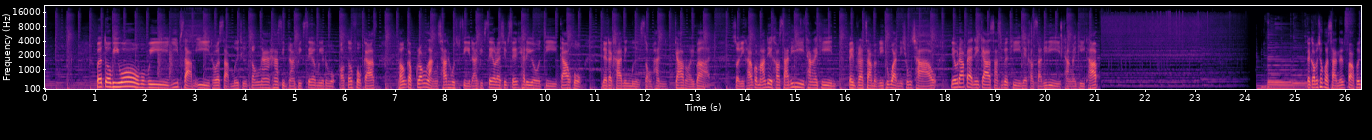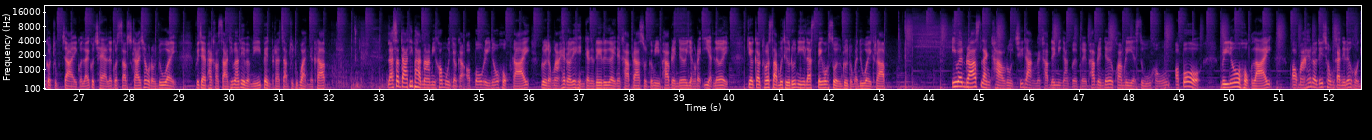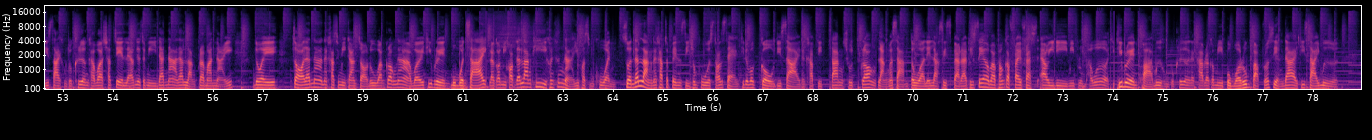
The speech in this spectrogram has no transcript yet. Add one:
เปิดตัว vivo v 23e โทรศัพท์มือถือกล้องหน้า 50 ล้านพิกเซล มีระบบ Auto Focus พร้อมกับกล้องหลังชัด 64 ล้านพิกเซล และชิปเซ็ต Helio G96 ในราคา 12,900 บาท สวัสดีครับก็มาอัปเดตข่าวสารที่ดีทางไอทีน เป็นประจำแบบนี้ทุกวันในช่วงเช้า ในเวลา8นาฬิกา30นาทีในข่าวสารที่ดีทางไอทีครับ แต่ก่อนไปชมข่าวสารนั้นฝากเพื่อนกดถูกใจ กดไลค์ กดแชร์ และกด Subscribe ช่องเราด้วยเพื่อให้พลาข่าวสารที่มาอัปเดตแบบนี้เป็นประจำทุกๆวันนะครับและสัปดาห์ที่ผ่านมามีข้อมูลเกี่ยวกับ Oppo Reno 6 Lite โดยออกมาให้เราได้เห็นกันเรื่อยๆนะครับล่าสุดก็มีภาพเรนเดอร์อย่างละเอียดเลย เกี่ยวกับโทรศัพท์มือถือรุ่นนี้และสเปคบางส่วนหลุดออกมาด้วยครับ e v e n t b r u s แหล่งข่าวหลุดชื่อดังนะครับ ได้มีการเปิดเผยภาพเรนเดอร์ความละเอียดสูงของ Oppo Reno 6 Lite ออกมาให้เราได้ชมกันในเรื่องของดีไซน์ของตัวเครื่องครับว่าชัดเจนแล้วเนี่ยจะมีด้านหน้าด้านหลังประมาณไหน โดยจอด้านหน้านะครับจะมีการจาะรูวางกล้องหน้าไว้ที่บริเวณมุมบนซ้าย แล้วก็มีขอบด้านล่างที่ค่อนข้างหนาอยู่พอสมควร ส่วนด้านหลังนะครับจะเป็นสีชมพูสะท้อนแสงที่เรียกว่า Gold Design นะครับติดตั้งชุดกล้องหลังมา 3 ตัวเลนส์หลัก 48 ล้านพิกเซล มาพร้อมกับไฟแฟลช LED มีปุ่ม power ที่บริเวณขวามือของตัวเครื่องนะครับแล้วก็มีปุ่มวอลลุ่มปรับลดเสียงได้ที่ซ้ายมือ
